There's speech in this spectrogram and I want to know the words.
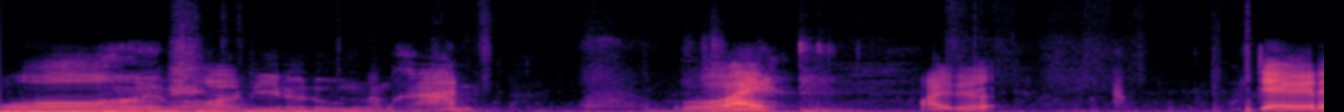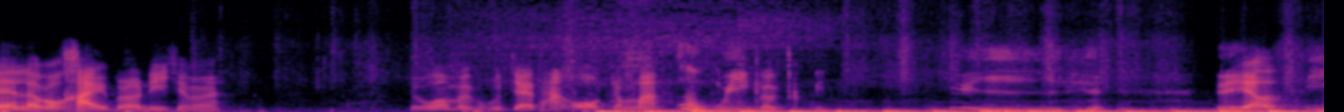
โอ้ยบอกทีเดี๋ยวลุงลำคาญโอ้ยไปเถอะกุญแจเดนเราก็ไขไปแล้วนี่ใช่ไหม หรือว่ามันเป็นกุญแจทางออกจากมันอู้วิ่งแล้วเดี๋ยวสิ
